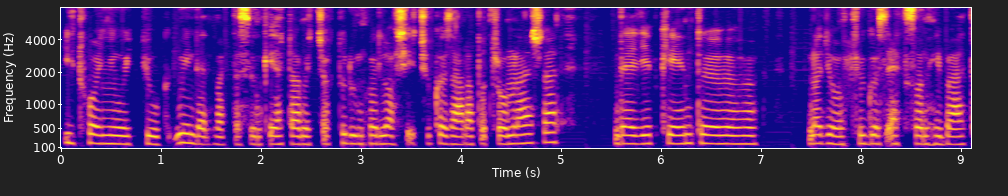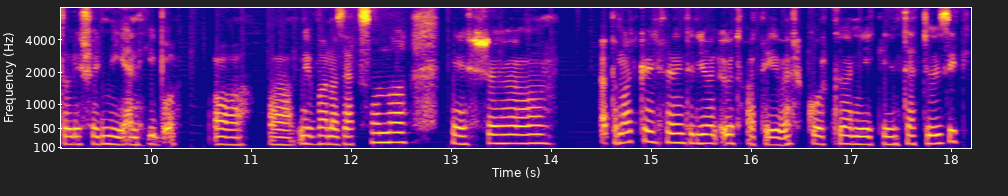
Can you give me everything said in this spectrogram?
itthon nyújtjuk, mindent megteszünk érte, amit csak tudunk, hogy lassítsuk az állapot romlását, de egyébként nagyon függ az exon hibától is, hogy milyen hiba a, a, mi van az exonnal, és hát a nagykönyv szerint egy olyan 5-6 éves kor környékén tetőzik,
